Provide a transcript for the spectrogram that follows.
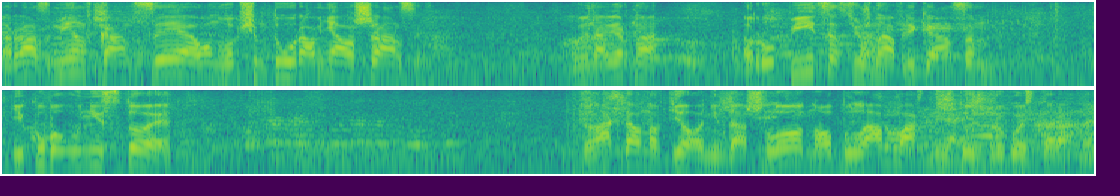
размен в конце, он, в общем-то, уравнял шансы. Ну и, наверное, рубиться с южноафриканцем Якубову не стоит. До нокдаунов дело не дошло, но было опасно и с той, и с другой стороны.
